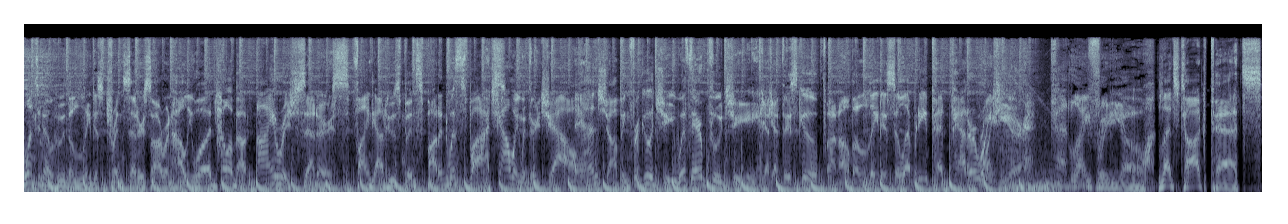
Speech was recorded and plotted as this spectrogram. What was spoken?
Want to know who the latest trendsetters are in Hollywood? How about Irish setters? Find out who's been spotted with Spot, chowing with their chow, and shopping for Gucci with their Poochie. Get the scoop on all the latest celebrity pet patter right here. Pet Life Radio. Let's talk pets.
